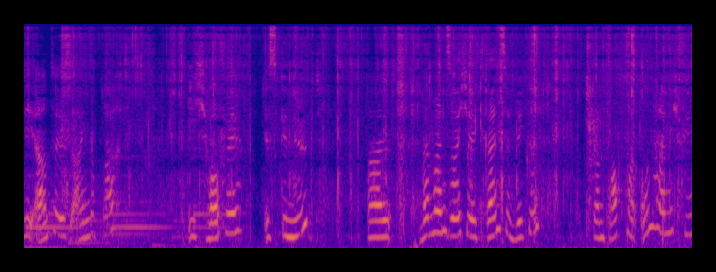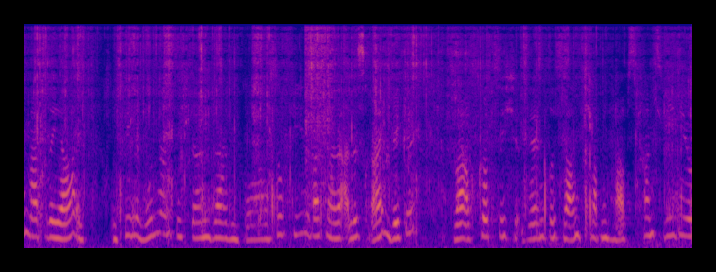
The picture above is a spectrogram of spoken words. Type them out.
Die Ernte ist eingebracht. Ich hoffe, es genügt, weil wenn man solche Grenze wickelt, dann braucht man unheimlich viel Material. Und viele wundern sich dann und sagen, boah, so viel, was man alles reinwickelt. War auch kürzlich sehr interessant. Ich habe ein Herbstkranz-Video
